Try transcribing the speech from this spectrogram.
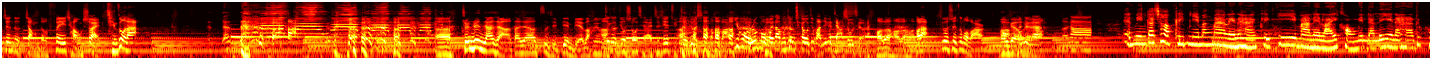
真的长得非常帅，请作答。 呃，真真假假，大家自己辨别吧。啊这个就收起来，直接举证就行了，好吧？一会儿如果回答不正确，我就把这个假收起来。好的，好的，好的。好了，就是这么玩儿。啊 OK 很 OK，简单。那 แอดมินก็ชอบคลิปนี้มาก ๆ เลยนะคะ คลิปที่มาในไลฟ์ของเมนดาเล่นะคะ ทุกค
